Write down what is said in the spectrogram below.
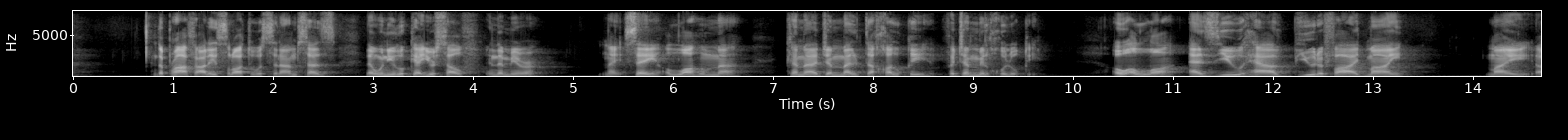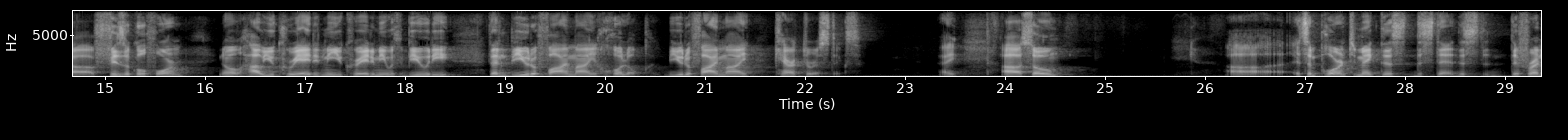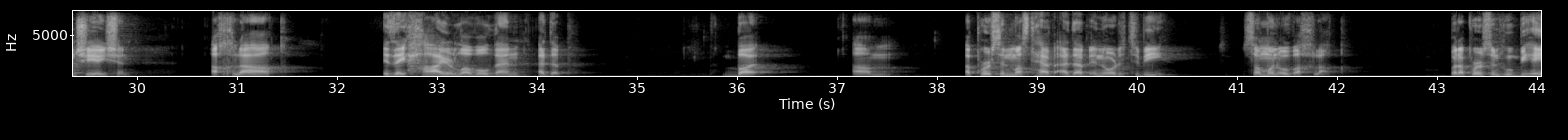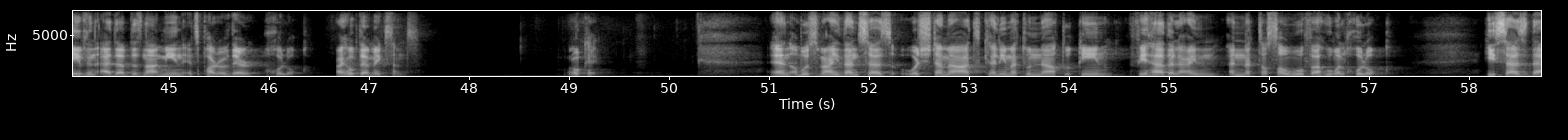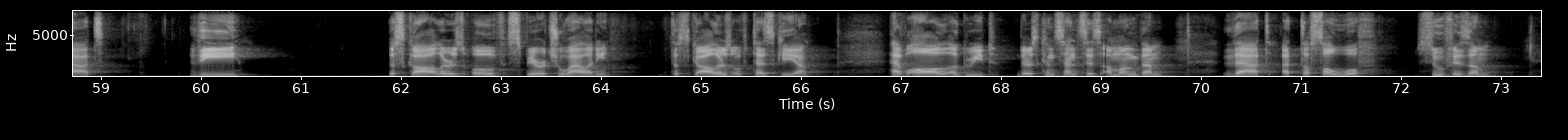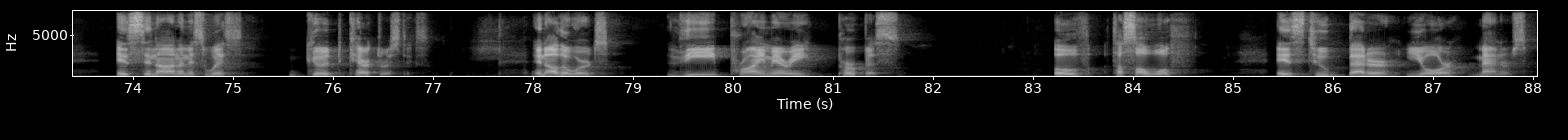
the Prophet ﷺ says that when you look at yourself in the mirror, right, say, Allahumma kama jammalta khalqi fajammil khuluqi. O Allah, as you have beautified my my uh, physical form, you know, how you created me, you created me with beauty, then beautify my khuluq, beautify my characteristics. Okay? Uh, so uh, it's important to make this, this, this differentiation. Akhlaq is a higher level than adab. But um, a person must have adab in order to be someone of akhlaq. But a person who behaves in adab does not mean it's part of their khuluq. I hope that makes sense. Okay. And Abu Ismail then says, واجتمعت كلمة الناطقين في هذا العلم أن التصوف هو الخلق. He says that the the scholars of spirituality, the scholars of tazkiyah, have all agreed. There's consensus among them that at tasawwuf, Sufism, is synonymous with good characteristics. In other words, the primary purpose of tasawwuf is to better your manners.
